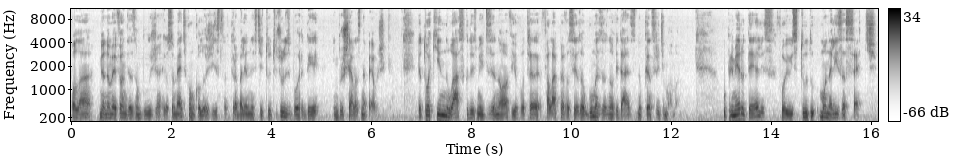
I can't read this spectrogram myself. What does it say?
Olá, meu nome é Wanda Zambuja, eu sou médico oncologista, trabalhando no Instituto Jules Bordet, em Bruxelas, na Bélgica. Eu estou aqui no ASCO 2019 e eu vou falar para vocês algumas das novidades no câncer de mama. O primeiro deles foi o estudo Mona Lisa 7.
